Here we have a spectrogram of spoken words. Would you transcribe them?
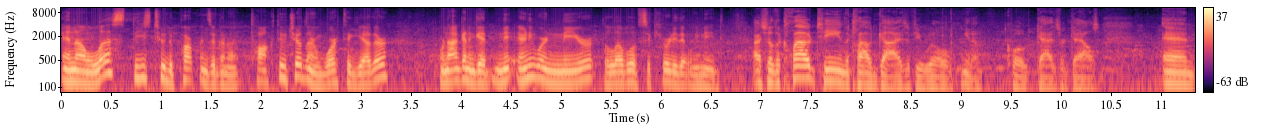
and unless these two departments are going to talk to each other and work together, we're not going to get anywhere near the level of security that we need. All right, so the cloud team, the cloud guys, if you will, you know, quote guys or gals, and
